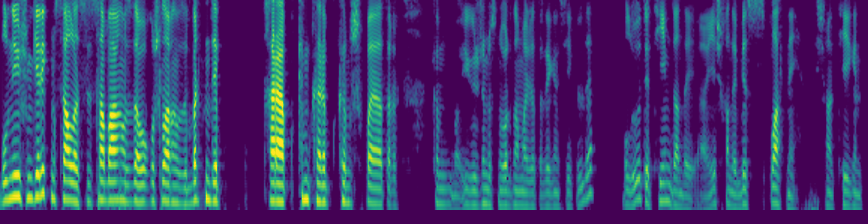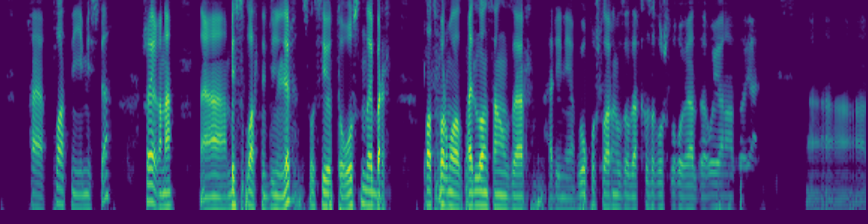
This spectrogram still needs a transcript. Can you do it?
Бұл не үшін керек? Мысалы сіз сабағыңызда оқушыларыңызды біртіндеп қарап кім кіріп кім шықпай жатыр кім үйге жұмысын орындамай жатыр деген секілді. Бұл өте тиімді андай ешқандай бесплатный ешқандай тегін платный емес та жай ғана ә, бесплатный дүниелер. Сол себепті осындай бір платформаларды пайдалансаңыздар әрине оқушыларыңызға да қызығушылық ояды оянады яғни ә,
